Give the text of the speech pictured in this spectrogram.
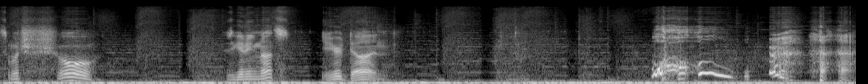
So much. Oh. Is he getting nuts? You're done. Whoa!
